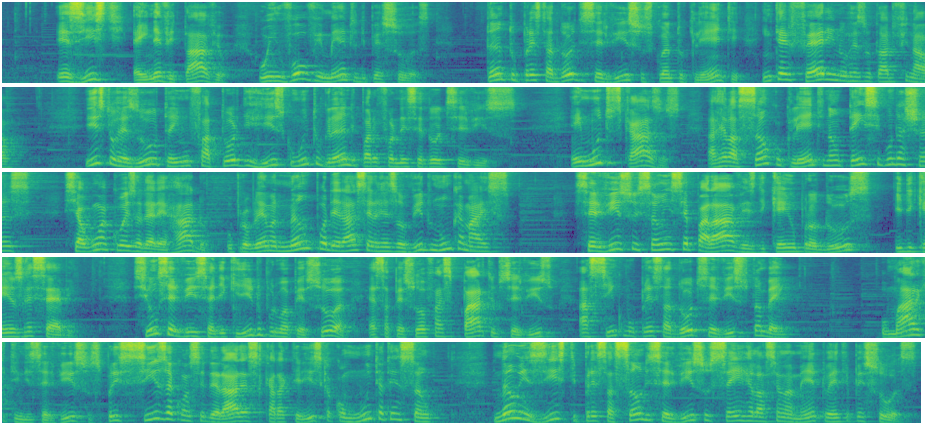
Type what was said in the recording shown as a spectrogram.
Existe, é inevitável, o envolvimento de pessoas. Tanto o prestador de serviços quanto o cliente interferem no resultado final. Isto resulta em um fator de risco muito grande para o fornecedor de serviços. Em muitos casos, a relação com o cliente não tem segunda chance. Se alguma coisa der errado, o problema não poderá ser resolvido nunca mais. Serviços são inseparáveis de quem o produz e de quem os recebe. Se um serviço é adquirido por uma pessoa, essa pessoa faz parte do serviço, assim como o prestador do serviço também. O marketing de serviços precisa considerar essa característica com muita atenção. Não existe prestação de serviços sem relacionamento entre pessoas.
